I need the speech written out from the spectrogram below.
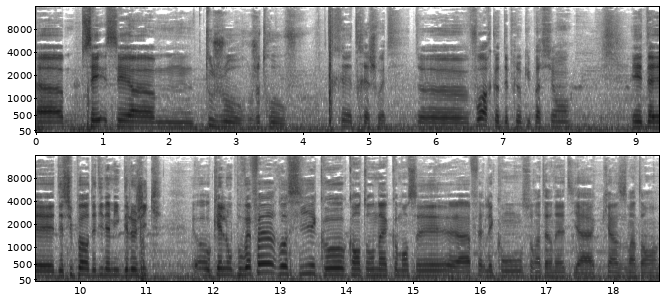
Euh, c'est c'est euh, toujours, je trouve, très très chouette de voir que des préoccupations et des, des supports, des dynamiques, des logiques auxquels on pouvait faire aussi écho quand on a commencé à faire les cons sur Internet il y a 15-20 ans,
